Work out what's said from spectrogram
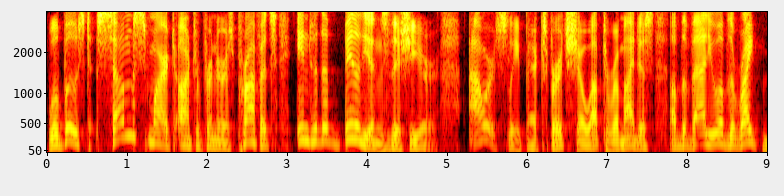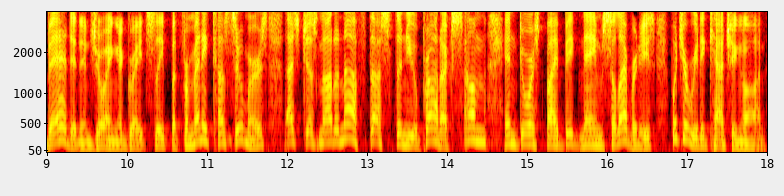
will boost some smart entrepreneurs' profits into the billions this year. Our sleep experts show up to remind us of the value of the right bed in enjoying a great sleep, but for many consumers, that's just not enough. Thus, the new products, some endorsed by big name celebrities, which are really catching on.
